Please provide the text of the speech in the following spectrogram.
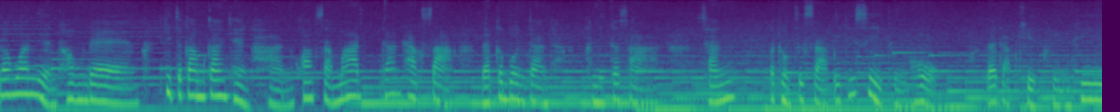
รางวัลเหรียญทองแดง กิจกรรมการแข่งขัน ความสามารถด้านทักษะ และกระบวนการคณิตศาสตร์ ชั้นประถมศึกษาปีที่ 4-6 ระดับเขตพื้นที่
